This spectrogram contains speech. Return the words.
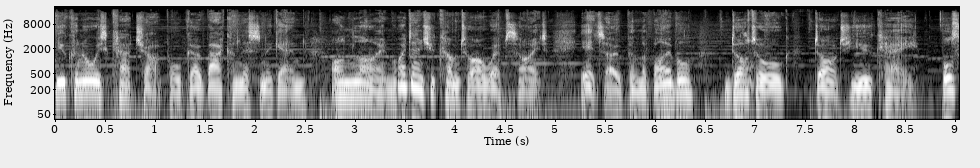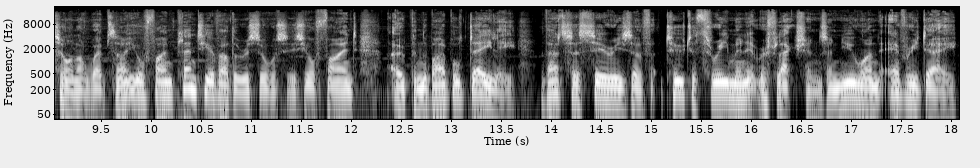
you can always catch up or go back and listen again online. Why don't you come to our website? It's openthebible.org.uk. Also on our website, you'll find plenty of other resources. You'll find Open the Bible Daily. That's a series of two to three minute reflections, a new one every day,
